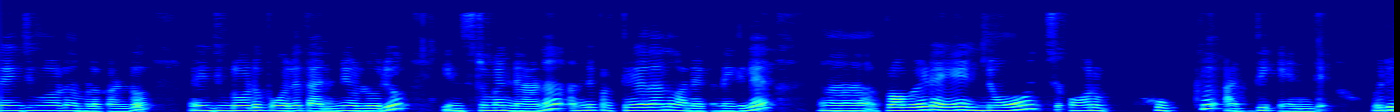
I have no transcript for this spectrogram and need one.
റേഞ്ചിങ് റോഡ് നമ്മൾ കണ്ടു. റേഞ്ചിങ് റോഡ് പോലെ തന്നെയുള്ളൊരു ഇൻസ്ട്രുമെന്റ് ആണ്. അതിന് പ്രത്യേകത എന്ന് പറഞ്ഞിട്ടുണ്ടെങ്കിൽ provide a notch or hook at the end ഒരു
